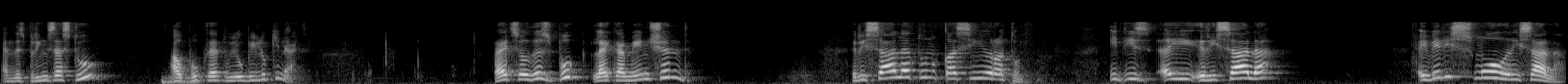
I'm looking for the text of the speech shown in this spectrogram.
And this brings us to our book that we will be looking at. Right, so this book, like I mentioned, Risalatun Qasiratun. It is a risala, a very small risala.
